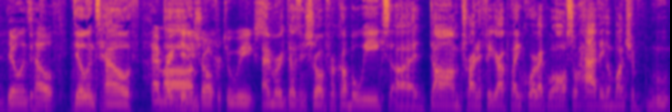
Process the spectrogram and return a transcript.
Dylan's health. Dylan's health. Emmerich um, didn't show up for two weeks. Emmerich doesn't show up for a couple weeks. Uh, Dom trying to figure out playing quarterback while also having a bunch of mo-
